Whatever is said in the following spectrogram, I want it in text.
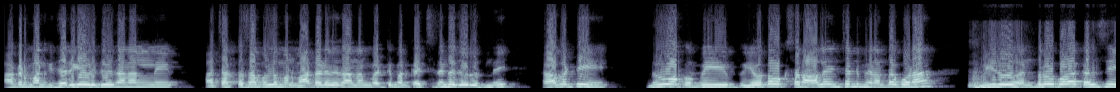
అక్కడ మనకి జరిగే విధి విధానాలని ఆ చట్టసభల్లో మనం మాట్లాడే విధానం బట్టి మనకు ఖచ్చితంగా జరుగుతుంది. కాబట్టి నువ్వు ఒక మీ యువత ఒకసారి ఆలోచించండి. మీరంతా కూడా మీరు అందరూ కూడా కలిసి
